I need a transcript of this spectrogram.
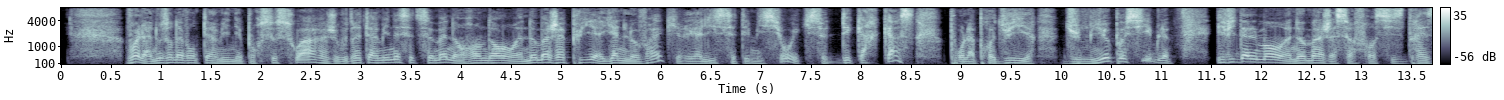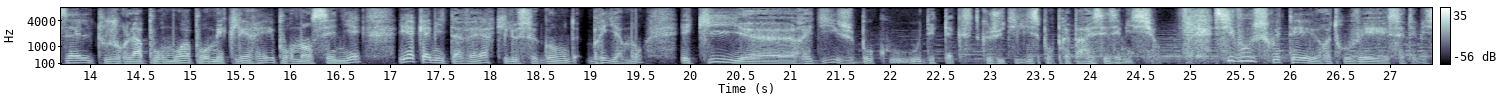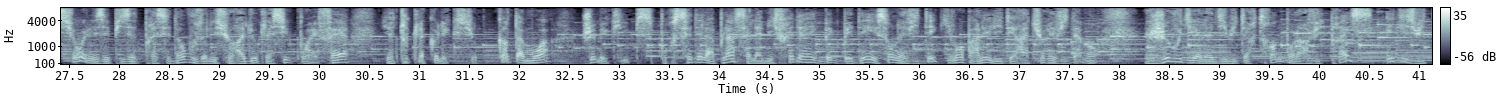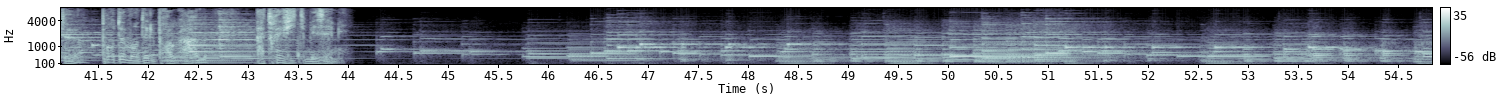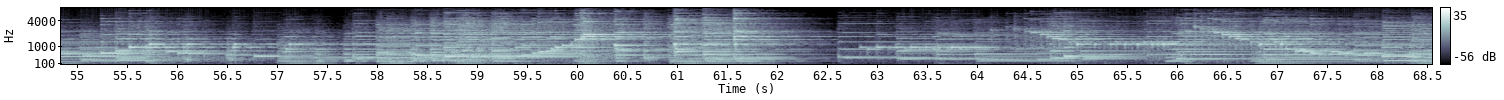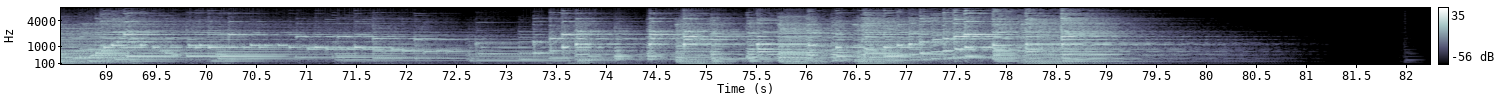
Voilà, nous en avons terminé pour ce soir et je voudrais terminer cette semaine en rendant un hommage appuyé à Yann Lovray qui réalise cette émission et qui se décarcasse pour la produire du mieux possible. Évidemment, un hommage à Sir Francis Drezel, toujours là pour moi, pour m'éclairer, pour m'enseigner, et à Camille Taver qui le seconde brillamment et qui euh, rédige beaucoup des textes que j'utilise pour préparer ces émissions. Si vous souhaitez retrouver cette émission et les épisodes précédents, vous allez sur radioclassique.fr, il y a toute la collection. Quant à moi, je m'éclipse pour céder la place à l'ami Frédéric Becbédé et son invité qui vont parler littérature évidemment. Je vous dis à lundi 8h30 pour la revue de presse et 18h pour demander le programme. À très vite mes amis.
